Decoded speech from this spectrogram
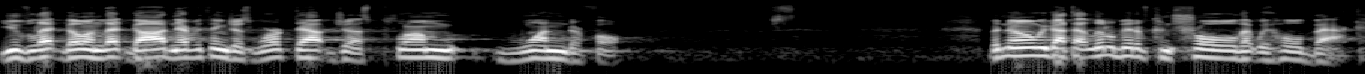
You've let go and let God, and everything just worked out just plumb wonderful. But no, we got that little bit of control that we hold back.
